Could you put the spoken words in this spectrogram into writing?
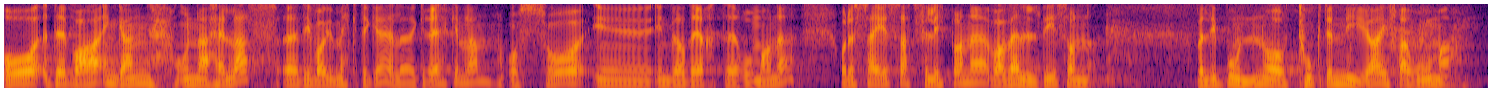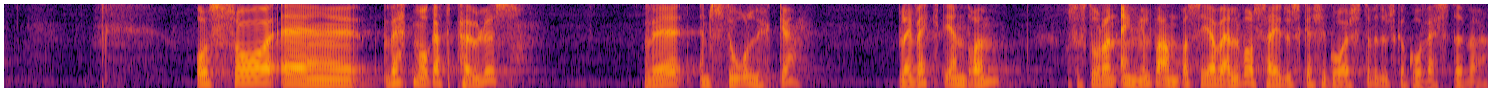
Og Det var en gang under Hellas. Eh, de var jo mektige, eller Grekenland. Og så eh, invaderte romerne. Og Det sies at filipperne var veldig sånn veldig bonde og tok det nye fra Roma. Og så eh, vet vi òg at Paulus ved en stor lykke ble vekt i en drøm. Og Så står det en engel på andre sida av elva og sier du skal ikke gå østover, du skal gå vestover.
